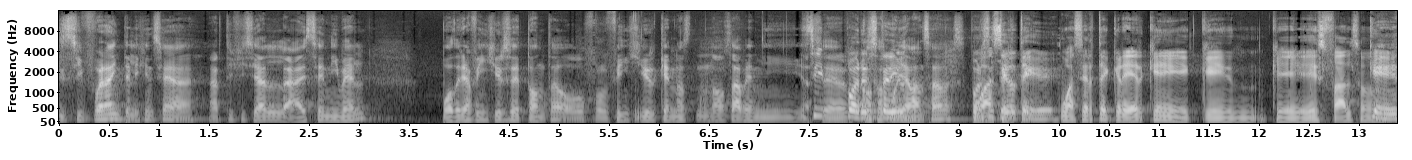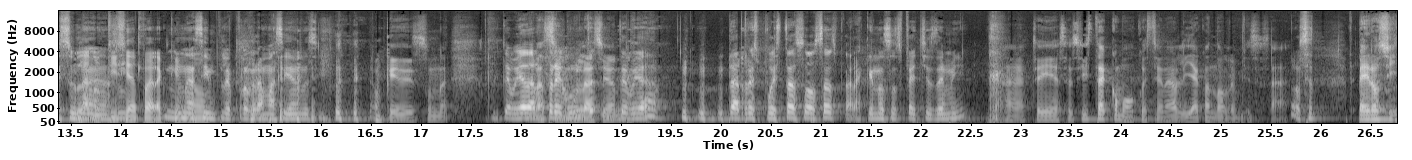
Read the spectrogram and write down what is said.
si fuera inteligencia artificial a ese nivel, podría fingirse tonta o fingir que no, no sabe ni hacer cosas muy avanzadas. O hacerte, o hacerte creer que, que, es falso que es una, la noticia para que una simple programación. así. es una Te voy a dar preguntas, te voy a dar respuestas osas para que no sospeches de mí. sí, eso sí está como cuestionable ya cuando lo empiezas a... Pero sí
